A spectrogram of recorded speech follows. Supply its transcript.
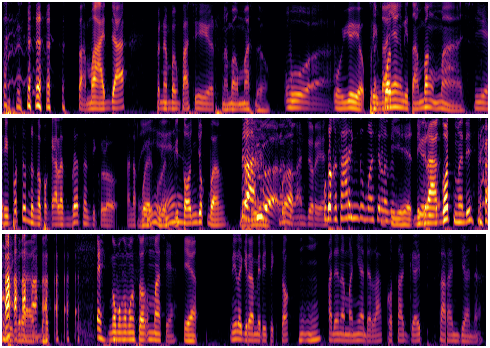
Sama aja. Penambang pasir. Nambang emas dong. Wah. Oh iya ya, Freeport. Yang ditambang emas. Iya. Freeport tuh udah nggak pakai alat berat nanti kalau anak gua Iya. Hercules ditonjok, Bang. Dah, Dah, langsung hancur ya. udah kesaring tuh masih langsung. Iya, digeragot mah dia. digeragot. Eh, ngomong-ngomong soal emas ya. Iya. Ini lagi rame di TikTok. Heeh. Ada namanya adalah Kota Gaib Saranjana.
